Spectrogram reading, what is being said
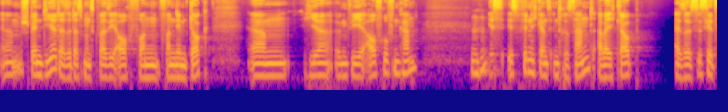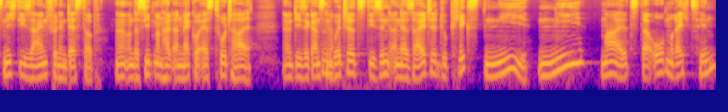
ähm, spendiert, also dass man es quasi auch von, von dem Dock ähm, hier irgendwie aufrufen kann. Mhm. Ist, ist finde ich, ganz interessant, aber ich glaube, also es ist jetzt nicht Design für den Desktop. Ne? Und das sieht man halt an macOS total. Ne? Diese ganzen ja. Widgets, die sind an der Seite. Du klickst nie, niemals da oben rechts hin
